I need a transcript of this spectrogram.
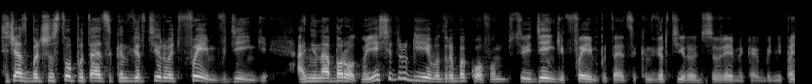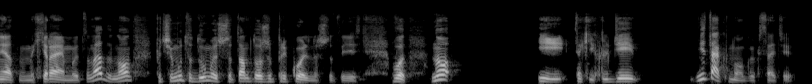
сейчас большинство пытается конвертировать фейм в деньги, а не наоборот. Но есть и другие, вот Рыбаков, он деньги в фейм пытается конвертировать все время, как бы непонятно, нахера ему это надо, но он почему-то думает, что там тоже прикольно что-то есть. Вот, но и таких людей Не так много, кстати.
